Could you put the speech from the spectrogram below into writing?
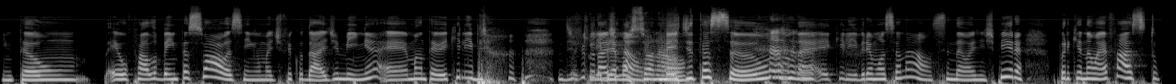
Então, eu falo bem pessoal, assim, uma dificuldade minha é manter o equilíbrio. dificuldade equilíbrio não, emocional. meditação, né, equilíbrio emocional, senão a gente pira, porque não é fácil, tu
